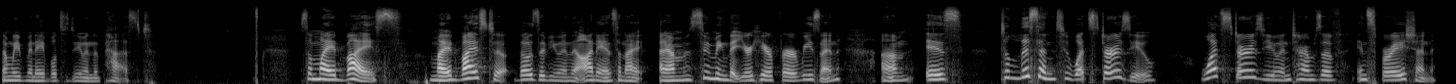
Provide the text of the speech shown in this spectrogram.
than we've been able to do in the past. So my advice, my advice to those of you in the audience, and I, am assuming that you're here for a reason, um, is to listen to what stirs you. What stirs you in terms of inspiration?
